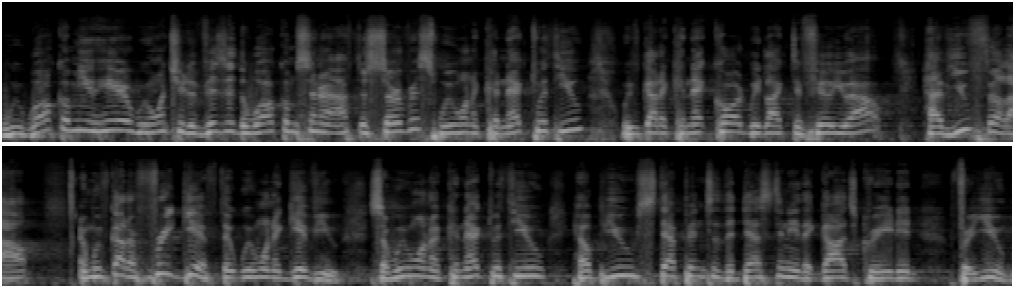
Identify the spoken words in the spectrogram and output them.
we welcome you here. We want you to visit the Welcome Center after service. We want to connect with you. We've got a connect card we'd like to fill you out, have you fill out, and we've got a free gift that we want to give you. So we want to connect with you, help you step into the destiny that God's created for you.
